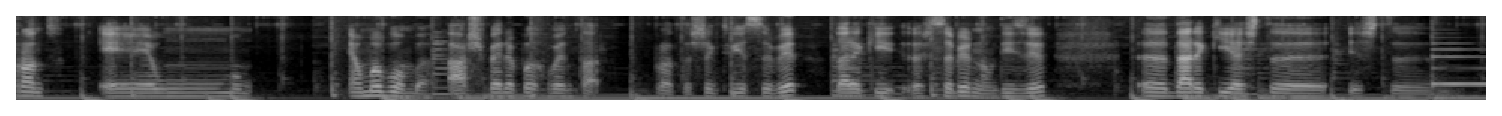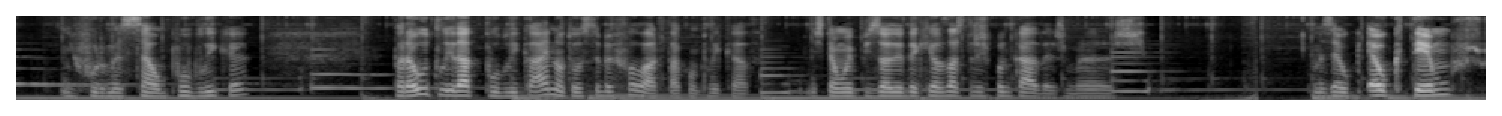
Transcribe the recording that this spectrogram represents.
pronto, é uma, é uma bomba à espera para rebentar. Pronto, achei que devia saber, dar aqui, saber não dizer, uh, dar aqui esta, esta informação pública para a utilidade pública. Ai, não estou a saber falar, está complicado. Isto é um episódio daqueles às três pancadas, mas. Mas é o, é o que temos,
